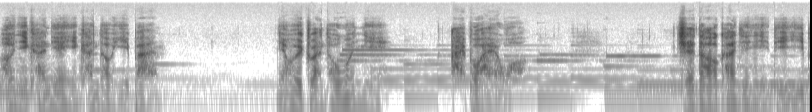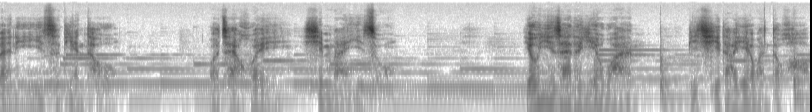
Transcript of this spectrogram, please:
和你看电影看到一半，也会转头问你爱不爱我。直到看见你第一百零一次点头，我才会心满意足。有你在的夜晚，比其他夜晚都好。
